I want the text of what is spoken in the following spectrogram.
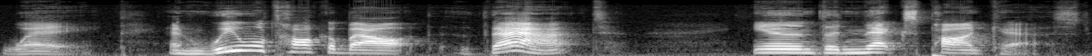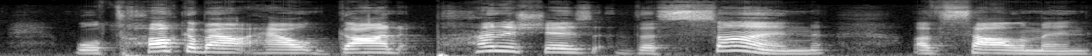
way. And we will talk about that in the next podcast. We'll talk about how God punishes the son of Solomon,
